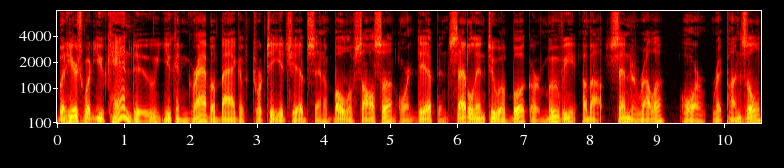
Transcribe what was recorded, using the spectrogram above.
But here's what you can do you can grab a bag of tortilla chips and a bowl of salsa or dip and settle into a book or movie about Cinderella or Rapunzel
